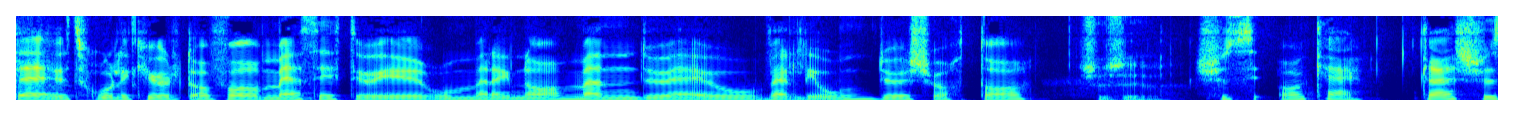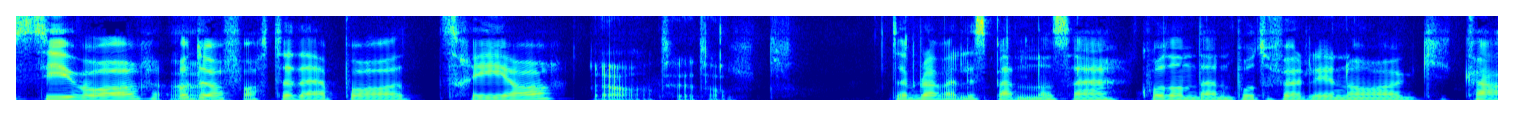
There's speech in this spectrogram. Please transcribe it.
Det er utrolig kult. Og for vi sitter jo i rom med deg nå, men du er jo veldig ung. Du er 28 år. 27. 27, ok, greit. 27 år, og du har fått til det på tre år. Ja, tre og et halvt. Det blir veldig spennende å se hvordan den porteføljen og hva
